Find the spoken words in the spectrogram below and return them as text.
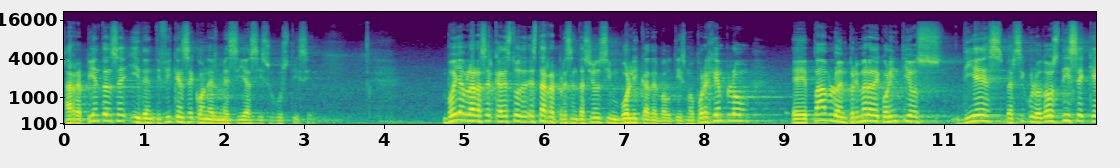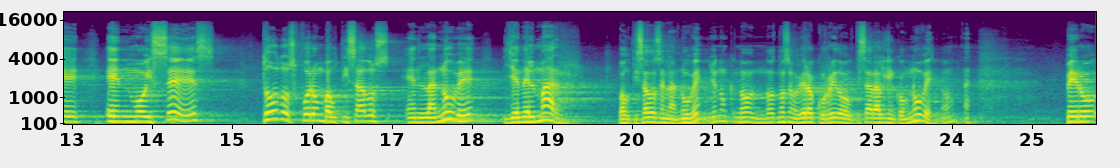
arrepiéntanse, identifíquense con el Mesías y su justicia. Voy a hablar acerca de esto, de esta representación simbólica del bautismo. Por ejemplo, eh, Pablo en 1 Corintios 10, versículo 2, dice que en Moisés todos fueron bautizados en la nube y en el mar. Bautizados en la nube. Yo no, se me hubiera ocurrido bautizar a alguien con nube, ¿no? Pero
